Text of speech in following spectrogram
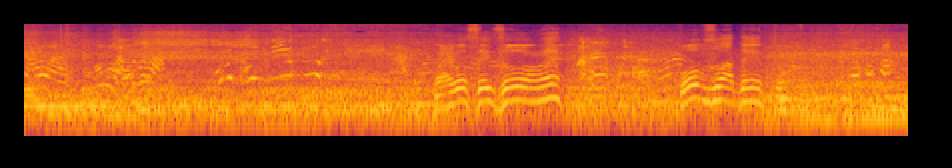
Tá lá. Tá lá. Mas vocês zoam, né? Povo zoadento. Eu vou cortando.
